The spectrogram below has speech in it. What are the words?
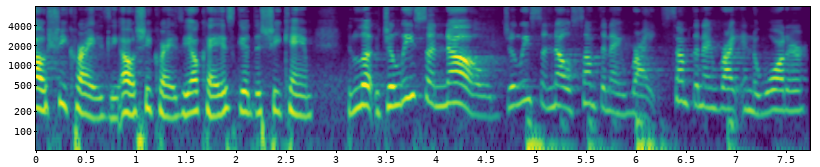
Oh, she crazy. Oh, she crazy. Okay, it's good that she came. Look, Jaleesa, no. Jaleesa, no, something ain't right. Something ain't right in the water.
